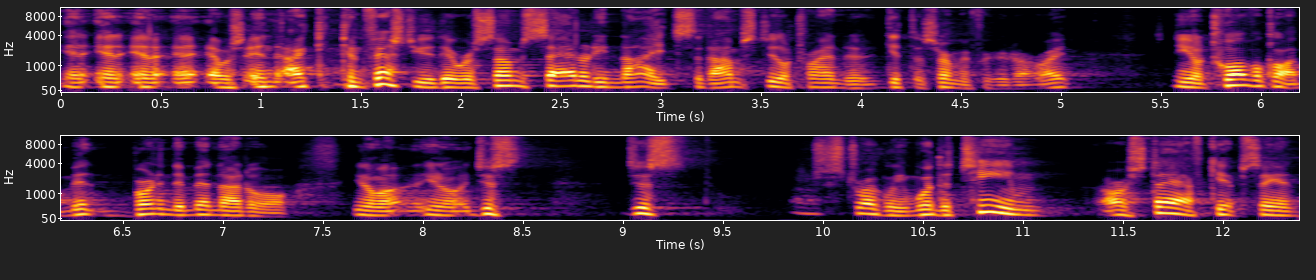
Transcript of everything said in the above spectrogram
and, and, and, I was, and I confess to you, there were some Saturday nights that I'm still trying to get the sermon figured out, right? You know, 12 o'clock, mid, burning the midnight oil, you know, you know, just, just struggling. Well, the team, our staff kept saying,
